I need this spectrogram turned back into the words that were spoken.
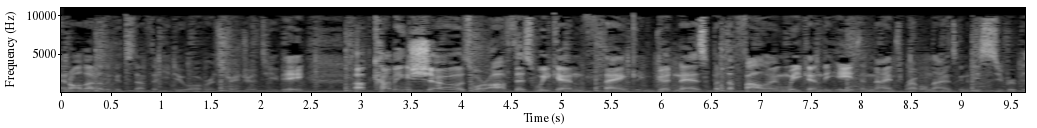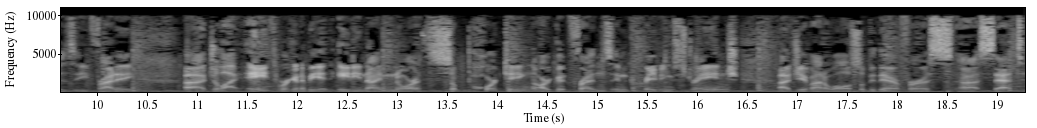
and all that other good stuff that you do over at Stranger TV. Upcoming shows. We're off this weekend, thank goodness. But the following weekend, the 8th and 9th, Rebel 9 is going to be super busy. Friday, uh, July 8th, we're going to be at 89 North supporting our good friends in Craving Strange. Uh, Giovanna will also be there for a uh, set,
